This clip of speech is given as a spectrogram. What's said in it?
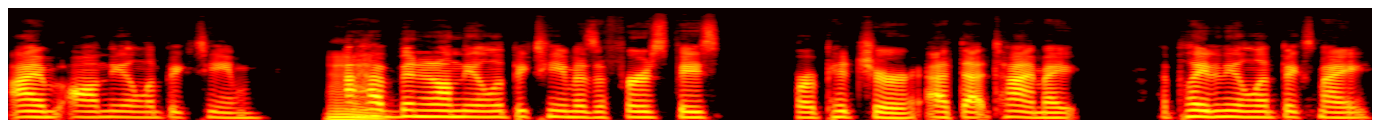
I'm on the Olympic team. Mm. I have been on the Olympic team as a first base or a pitcher at that time. I I played in the Olympics my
